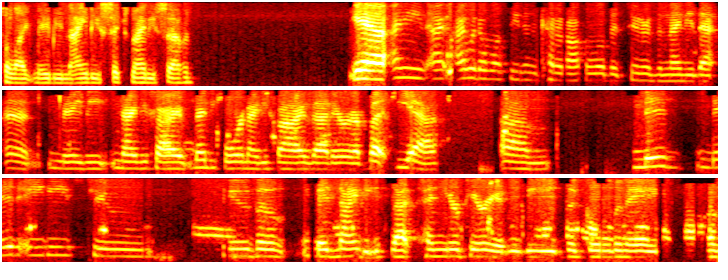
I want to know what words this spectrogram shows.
to like maybe '96, '97? Yeah, I mean, I, I would almost even cut it off a little bit sooner than 90 that, uh, maybe 95, 94, 95, that era. But yeah, um, mid mid 80s to to the mid 90s. That 10 year period would be the golden age of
